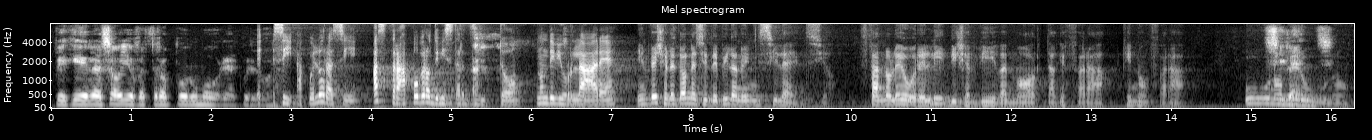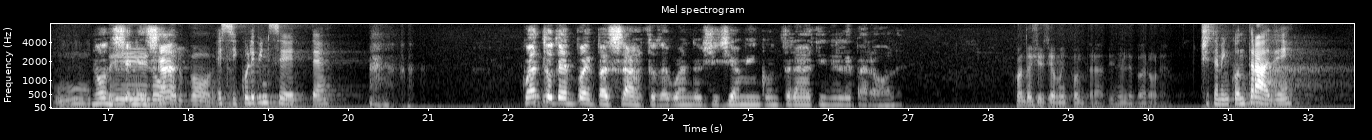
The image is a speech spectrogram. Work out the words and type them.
perché il rasoio fa troppo rumore a Eh, quell'ora. sì, a quell'ora sì. A strappo però devi star zitto, non devi urlare. Invece le donne si depilano in silenzio. Stanno le ore lì, dice viva, è morta, che farà, che non farà. Uno Silenzio. per uno, un Non pelo se ne sa- per volta. Eh sì, con le pinzette. Quanto tempo è passato da quando ci siamo incontrati nelle parole? Quando ci siamo incontrati nelle parole? Ci siamo incontrati?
